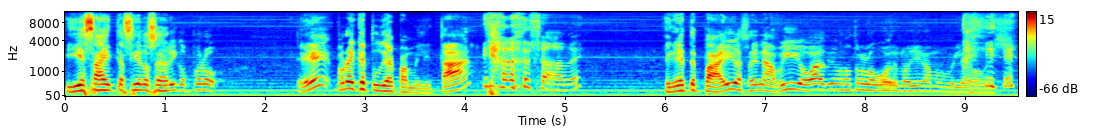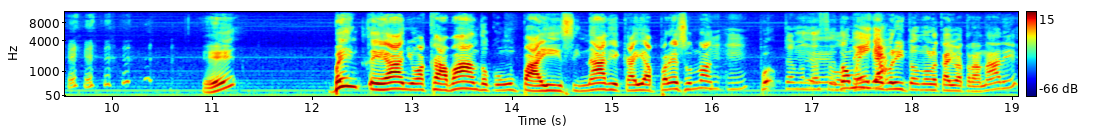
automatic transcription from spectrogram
Y esa gente haciéndose rico, pero, ¿eh? pero hay que estudiar para militar. Ya lo saben. En este país, hacer navío, ah, Dios, nosotros los gordos no llegamos muy lejos. ¿Eh? 20 años acabando con un país y nadie caía preso. No, pues, Todo el mundo eh, Domínguez. Brito no le cayó atrás a nadie.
